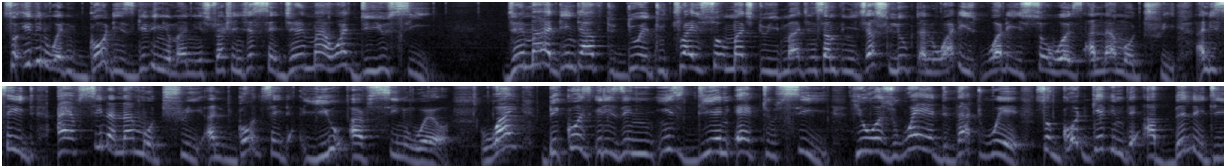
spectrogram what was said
So even when God is giving him an instruction, just say, Jeremiah, what do you see? Jeremiah didn't have to do it to try so much to imagine something. He just looked and what is what he saw was an almond tree. And he said, I have seen an almond tree. And God said, You have seen well. Why? Because it is in his DNA to see. He was wired that way. So God gave him the ability.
